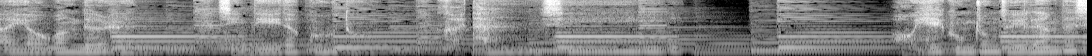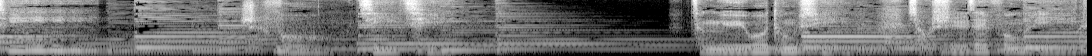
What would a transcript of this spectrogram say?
那遥望的人心底的孤独和叹息。哦，夜空中最亮的星是副机器，曾与我同行，消失在风里的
